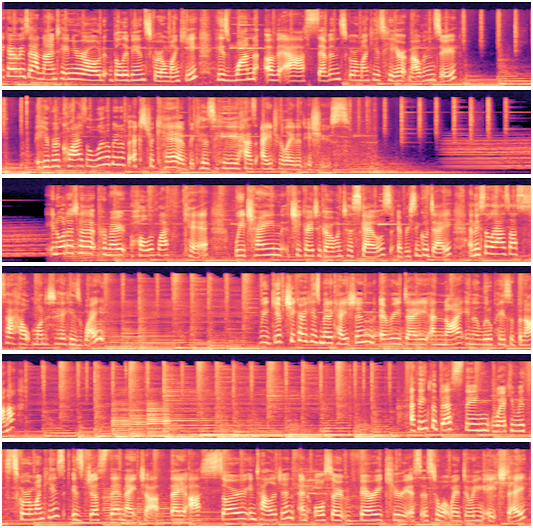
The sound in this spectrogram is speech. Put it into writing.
Chico is our 19 year old Bolivian squirrel monkey. He's one of our seven squirrel monkeys here at Melbourne Zoo. He requires a little bit of extra care because he has age-related issues. In order to promote whole of life care, we train Chico to go onto scales every single day and this allows us to help monitor his weight. We give Chico his medication every day and night in a little piece of banana I think the best thing working with squirrel monkeys is just their nature. They are so intelligent and also very curious as to what we're doing each day.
